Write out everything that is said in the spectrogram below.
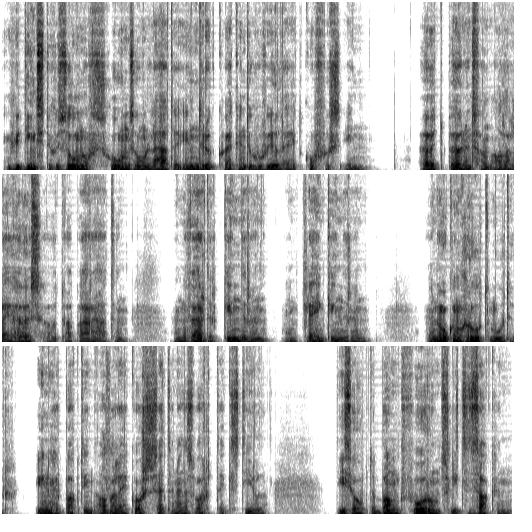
Een gedienstige zoon of schoonzoon laadde indrukwekkende hoeveelheid koffers in, uitpuilend van allerlei huishoudapparaten en verder kinderen en kleinkinderen, en ook een grootmoeder, ingepakt in allerlei corsetten en zwart textiel, die ze op de bank voor ons liet zakken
